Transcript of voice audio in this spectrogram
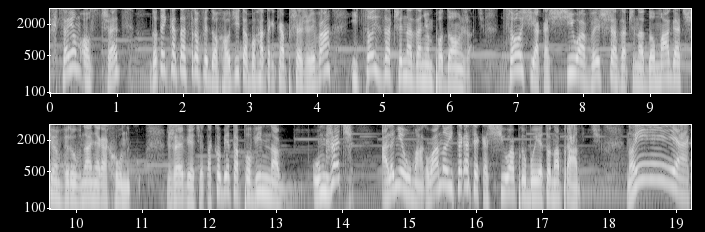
Chce ją ostrzec. Do tej katastrofy dochodzi, ta bohaterka przeżywa i coś zaczyna za nią podążać. Coś, jakaś siła wyższa zaczyna domagać się wyrównania rachunku. Że wiecie, ta kobieta powinna umrzeć, ale nie umarła, no i teraz jakaś siła próbuje to naprawić. No i jak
